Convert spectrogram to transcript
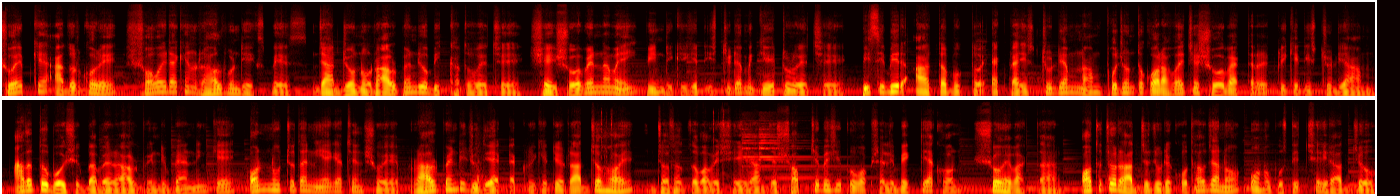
শোয়েবকে আদর করে সবাই ডাকেন রাহুলপিন্ডি এক্সপ্রেস, যার জন্য রাহুলপিন্ডিও বিখ্যাত হয়েছে। সেই শোয়েবের নামেই পিন্ডি ক্রিকেট স্টেডিয়ামে গেট রয়েছে। পিসিবির আওতাভুক্ত একটা স্টেডিয়াম নাম পর্যন্ত করা হয়েছে শোয়েব আক্তারের ক্রিকেট স্টেডিয়াম। আদত বৈশ্বিকভাবে রাহুলপিন্ডি ব্র্যান্ডিংকে অন্য উচ্চতা নিয়ে গেছেন শোয়েব রাহুলপিন্ডি যদি একটা ক্রিকেটের রাজ্য হয় যথার্থভাবে সেই রাজ্যের সবচেয়ে বেশি প্রভাবশালী ব্যক্তি এখন শোয়েব আক্তার। অথচ রাজ্য জুড়ে কোথাও যেন অনুপস্থিত সেই রাজ্য।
